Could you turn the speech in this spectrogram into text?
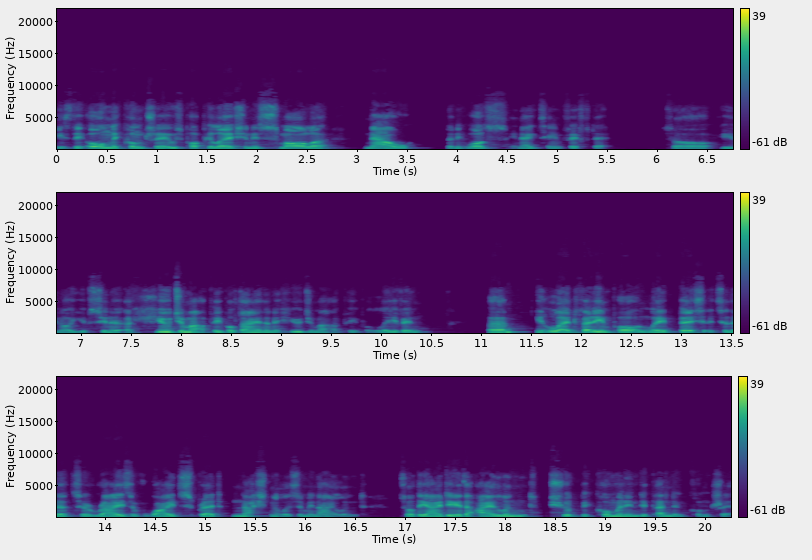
is the only country whose population is smaller now than it was in 1850. So, you know, you've seen a, a huge amount of people dying and a huge amount of people leaving. Um, it led very importantly basically to the to rise of widespread nationalism in Ireland. So the idea that Ireland should become an independent country.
